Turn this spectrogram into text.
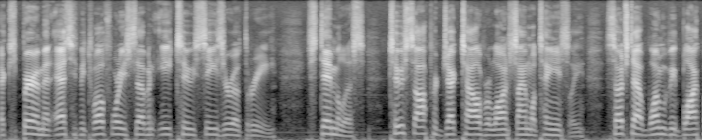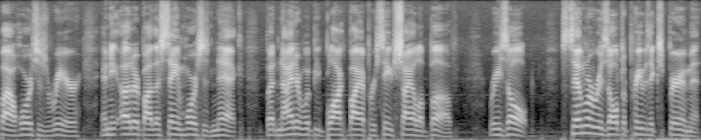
Experiment SCP-1247-E2-C03 Stimulus: Two soft projectiles were launched simultaneously, such that one would be blocked by a horse's rear, and the other by the same horse's neck, but neither would be blocked by a perceived Shia LaBeouf. Result: Similar result to previous experiment,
